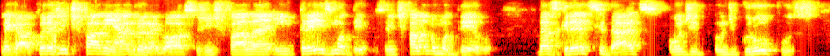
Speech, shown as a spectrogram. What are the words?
Legal. Quando a gente fala em agronegócio, a gente fala em três modelos. A gente fala no modelo das grandes cidades, onde, onde grupos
